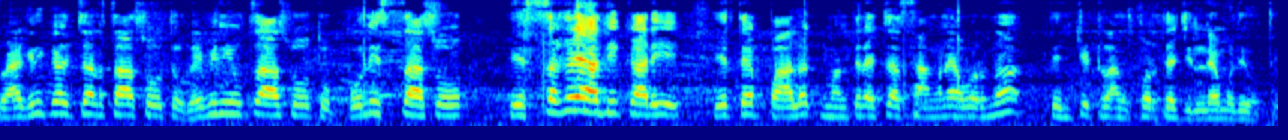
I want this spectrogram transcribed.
तो ऍग्रिकल्चरचा असो तो रेव्हेन्यूचा असो तो पोलीसचा असो हे सगळे अधिकारी हे त्या पालकमंत्र्याच्या सांगण्यावरनं त्यांची ट्रान्सफर त्या जिल्ह्यामध्ये होती.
